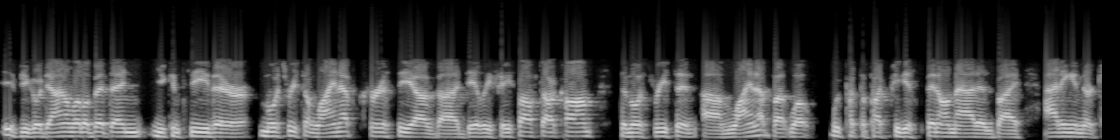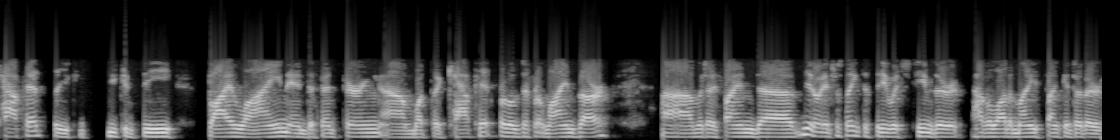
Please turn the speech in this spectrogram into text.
if you go down a little bit, then you can see their most recent lineup, courtesy of uh, dailyfaceoff.com, the most recent um, lineup. But what we put the Puckpedia spin on that is by adding in their cap hits, so you can you can see by line and defense pairing um, what the cap hit for those different lines are um, which I find uh, you know interesting to see which teams are have a lot of money sunk into their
